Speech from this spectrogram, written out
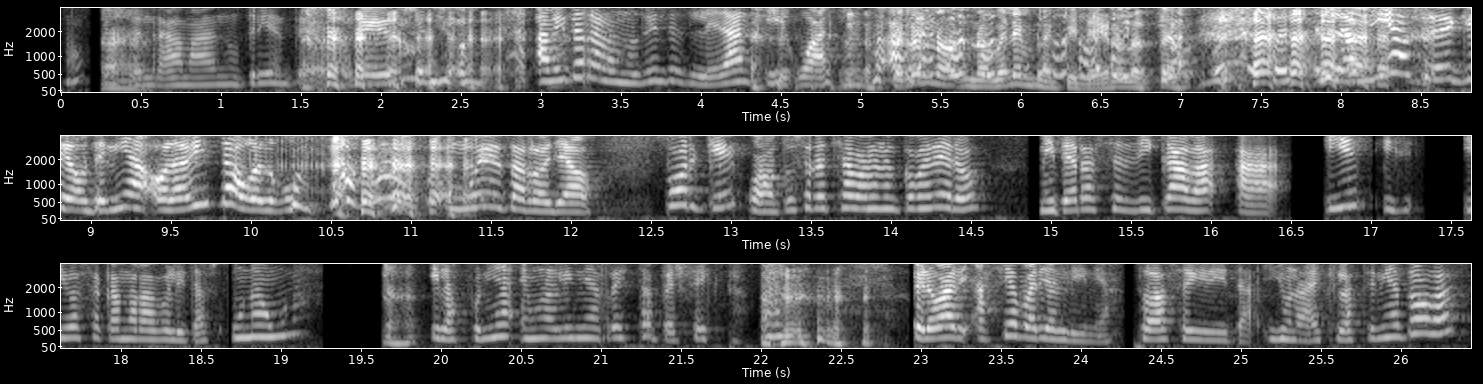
¿no? Pues tendrá más nutrientes. qué coño. A mi perra los nutrientes le dan igual. Los perros no, no ven en blanco y negro los perros. Pues la mía se ve que o tenía o la vista o el gusto muy desarrollado. Porque cuando tú se lo echabas en el comedero, mi perra se dedicaba a ir y iba sacando las bolitas una a una Ajá. y las ponía en una línea recta perfecta. ¿vale? Pero hacía varias líneas, todas seguiditas. Y una vez que las tenía todas,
